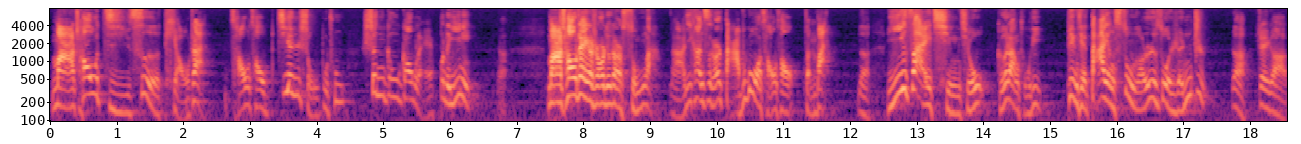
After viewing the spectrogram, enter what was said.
马超几次挑战，曹操坚守不出，深沟高垒不理你，啊，马超这个时候就有点怂了，啊，一看自个儿打不过曹操，怎么办？那一再请求割让土地，并且答应送儿子做人质，啊，这个。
